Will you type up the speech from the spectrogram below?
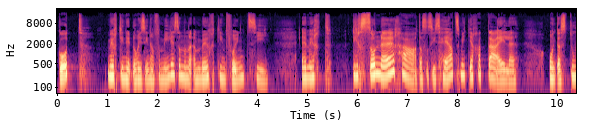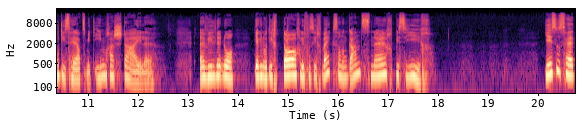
Gott möchte nicht nur in seiner Familie, sondern er möchte im Freund sein. Er möchte dich so näher haben, dass er sein Herz mit dir teilen kann und dass du dein Herz mit ihm kannst teilen. Er will nicht nur irgendwo dich da ein bisschen von sich weg, sondern ganz nah bei sich. Jesus hat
